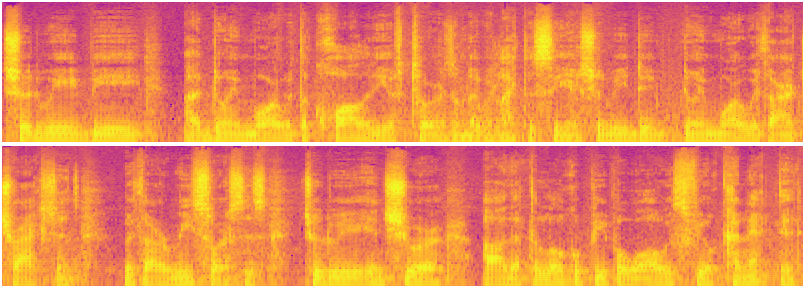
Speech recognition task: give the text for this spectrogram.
Should we be uh, doing more with the quality of tourism that we'd like to see? Or should we be doing more with our attractions, with our resources? Should we ensure uh, that the local people will always feel connected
